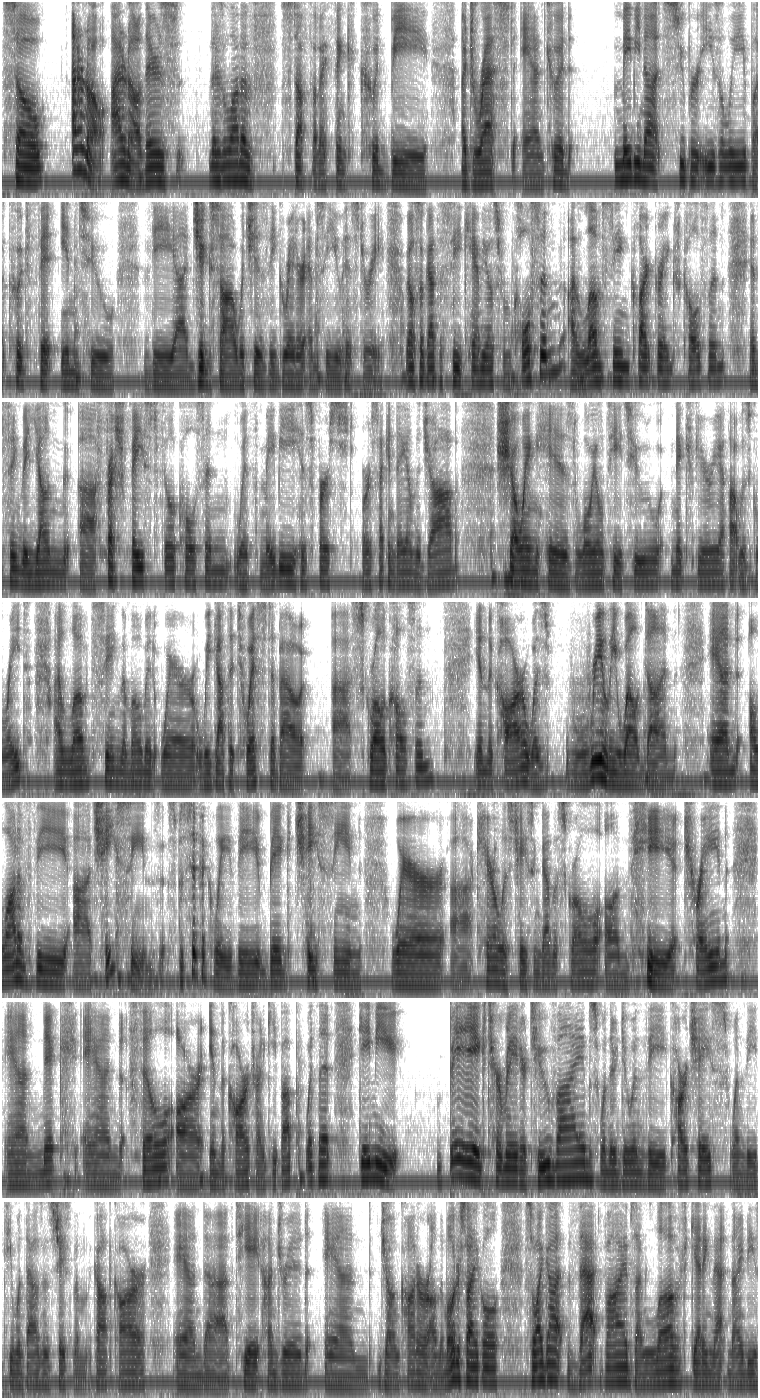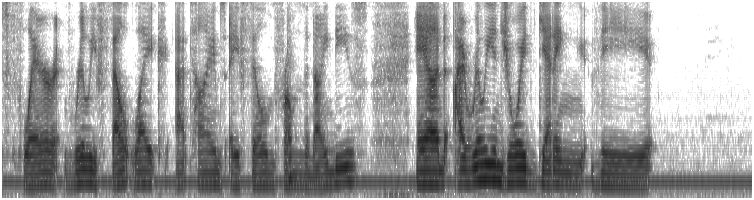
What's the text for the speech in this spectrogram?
So I don't know. I don't know. There's there's a lot of stuff that I think could be addressed and could maybe not super easily, but could fit into the uh, jigsaw, which is the greater MCU history. We also got to see cameos from Coulson. I love seeing Clark Gregg's Coulson and seeing the young, uh, fresh faced Phil Coulson with maybe his first or second day on the job, showing his loyalty to Nick Fury. I thought was great. I loved seeing the moment where we got the twist about uh, Skrull Coulson in the car was really well done. And a lot of the uh, chase scenes, specifically the big chase scene where uh, Carol is chasing down the Skrull on the train and Nick and Phil are in the car trying to keep up with it, gave me big Terminator 2 vibes when they're doing the car chase, when the T 1000 is chasing them in the cop car, and uh, the T 800 and John Connor on the motorcycle. So I got that vibes. I loved getting that 90s flair. It really felt like, at times, a film from the 90s. And I really enjoyed getting the.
